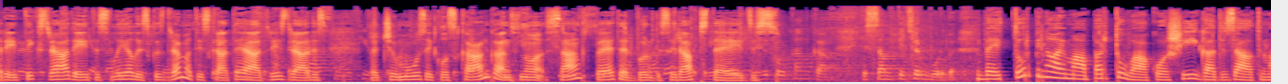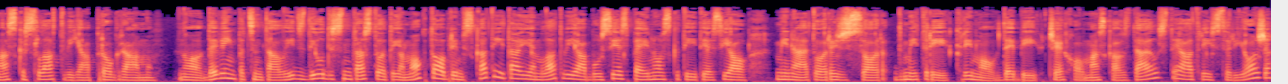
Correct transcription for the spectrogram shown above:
arī tiks rādītas lieliskas dramatiskā teātra izrādes, taču mūzikls Kankans no Sanktpēterburgas Pēterburgas ir apsteidzis. Bet turpinājumā par tuvāko šī gada zelta maskas Latvijā programmu. No 19. līdz 28. oktobrim skatītājiem Latvijā būs iespēja noskatīties jau minēto režisoru Dmitriju Krimovu debiju Čehova Maskavas Dailes teātrī Serjoža,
